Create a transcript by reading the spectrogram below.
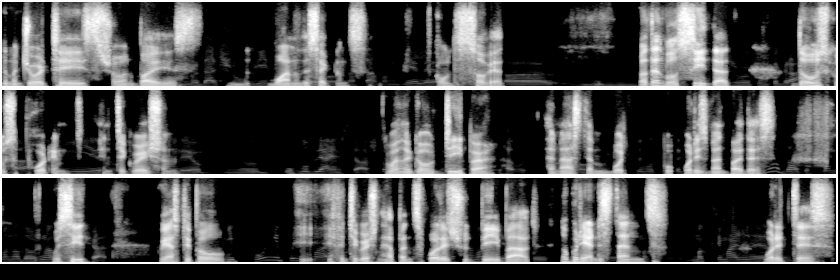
The majority is shown by one of the segments called the Soviet. But then we'll see that those who support in integration, when we go deeper and ask them what what is meant by this, we see we ask people if integration happens, what it should be about. Nobody understands what it is.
